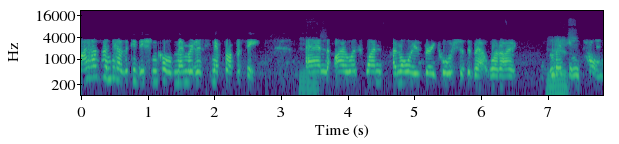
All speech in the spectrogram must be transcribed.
my husband has a condition called membranous nephropathy, yes. and I was one. I'm always very cautious about what I let him take.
